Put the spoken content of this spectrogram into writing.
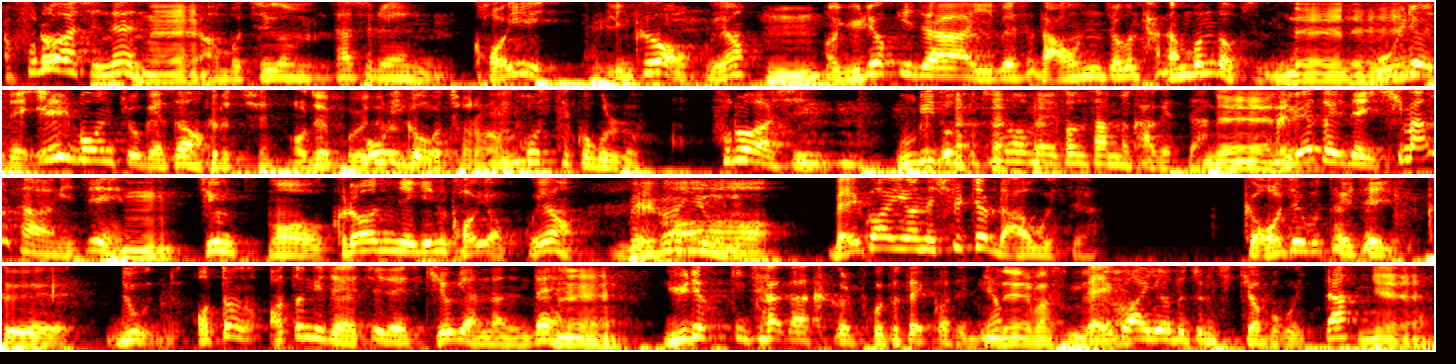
후르아시는 네. 아, 뭐 지금 사실은 거의 링크가 없고요. 음. 어, 유력 기자 입에서 나온 적은 단 한 번도 없습니다. 네네. 오히려 이제 일본 쪽에서 그렇지. 어제 오 보여드린 이거 것처럼. 포스테코글루 후르아시 우리도 토트넘의 선수 한 명 가겠다. 네네. 그래서 이제 희망 사항이지 음. 지금 뭐 그런 얘기는 거의 없고요. 메가이어는 어, 메가이어는 실제로 나오고 있어요. 그 어제부터 이제 그 누 어떤 어떤 기자였지? 내 기억이 안 나는데 네. 유력 기자가 그걸 보도를 했거든요. 네, 맞습니다. 메가이어도 좀 지켜보고 있다. 예.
